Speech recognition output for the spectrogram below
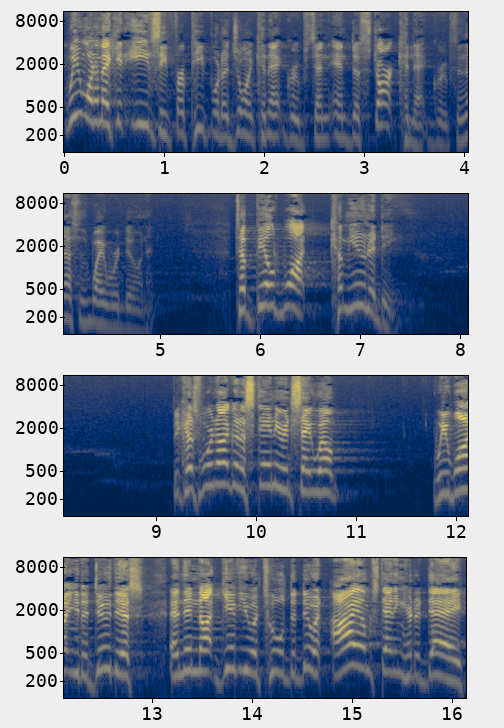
we want to make it easy for people to join connect groups and, and to start connect groups, and that's the way we're doing it. To build what? Community. Because we're not going to stand here and say, well, we want you to do this and then not give you a tool to do it. I am standing here today,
